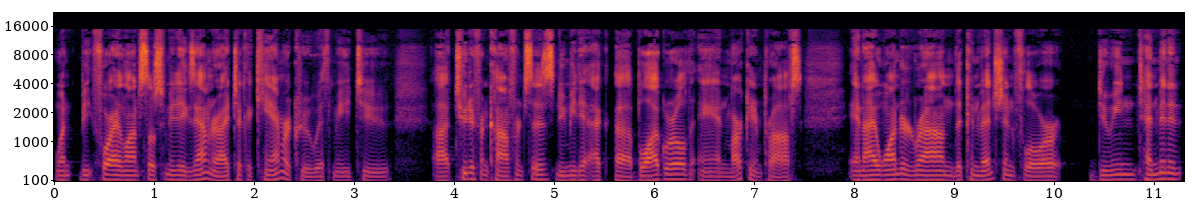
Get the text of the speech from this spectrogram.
went before I launched Social Media Examiner. I took a camera crew with me to uh, two different conferences: New Media uh, Blog World and Marketing Profs, and I wandered around the convention floor doing ten-minute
